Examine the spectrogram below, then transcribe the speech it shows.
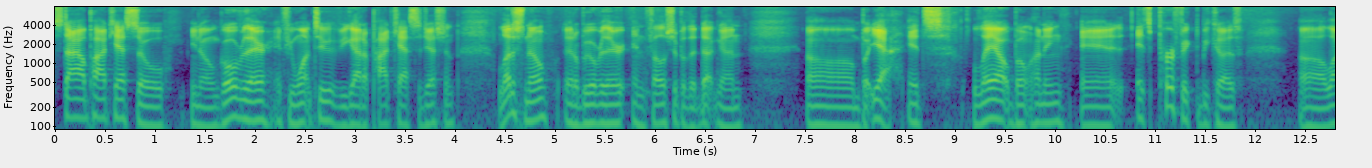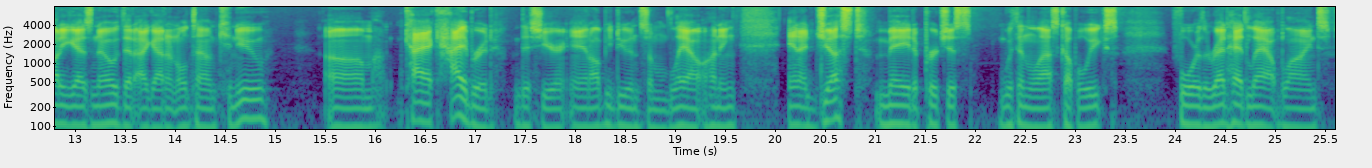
style podcast. So, you know, go over there if you want to. If you got a podcast suggestion, let us know. It'll be over there in Fellowship of the Duck Gun. Um, but yeah, it's layout boat hunting, and it's perfect because uh, a lot of you guys know that I got an Old Town canoe um, kayak hybrid this year, and I'll be doing some layout hunting. And I just made a purchase within the last couple weeks for the Redhead layout blinds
